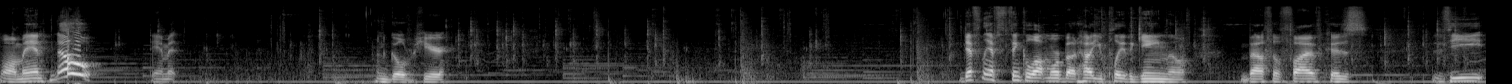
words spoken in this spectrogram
Oh man, no! Damn it. I'm gonna go over here. Definitely have to think a lot more about how you play the game though, Battlefield 5, because the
